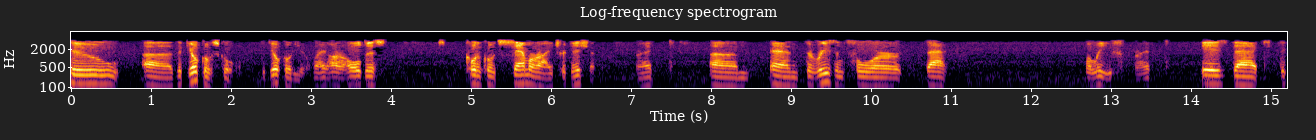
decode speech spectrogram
to uh, the Gyoko school, the Gyoko Ryu, right? Our oldest quote unquote samurai tradition, right? Um, and the reason for that belief, right, is that the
